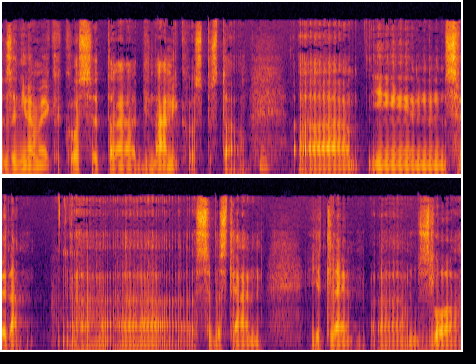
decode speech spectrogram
zanima me, kako se ta dinamika vzpostavlja. Uh -huh. uh, in seveda, uh, uh, Sebastian je tle um, zelo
